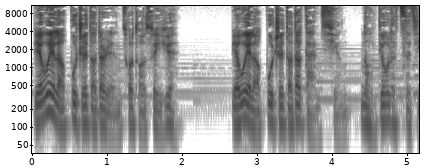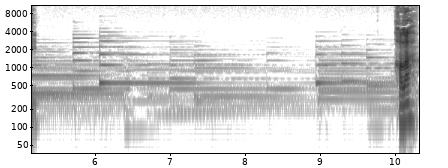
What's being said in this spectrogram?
别为了不值得的人蹉跎岁月，别为了不值得的感情弄丢了自己。好了，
